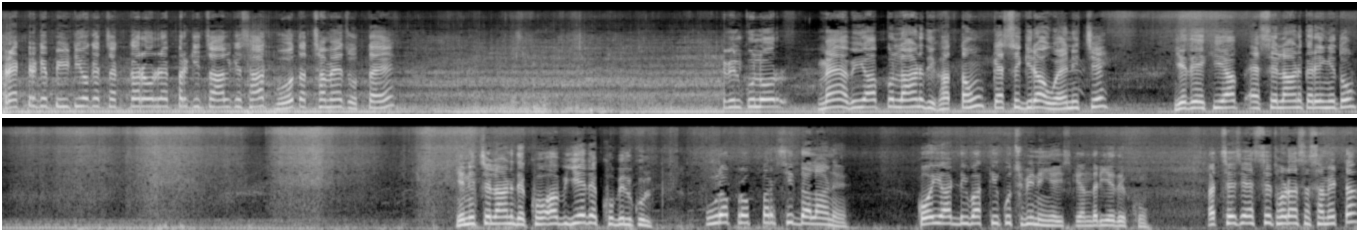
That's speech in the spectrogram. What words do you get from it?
ट्रैक्टर के पीटीओ के चक्कर और रैपर की चाल के साथ बहुत अच्छा मैच होता है। बिल्कुल, और मैं अभी आपको लान दिखाता हूँ, कैसे गिरा हुआ है नीचे। ये देखिए आप, ऐसे लान करेंगे तो। ये नीचे लान देखो, अब ये देखो बिल्कुल, पूरा प्रॉपर सीधा लान है। कोई आडी बाकी कुछ भी नहीं है इसके अंदर, ये देखो। अच्छे से, ऐसे थोड़ा सा समेटा,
